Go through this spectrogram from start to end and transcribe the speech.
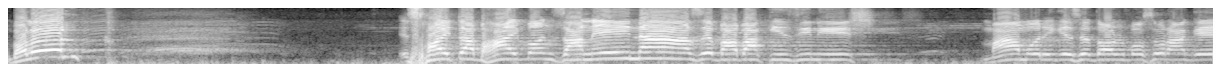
বলুন। ছয়টা ভাই বোন জানেই না যে বাবা কি জিনিস। মা মরে গেছে দশ বছর আগে।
